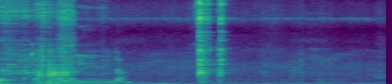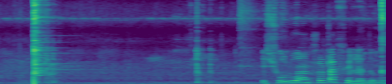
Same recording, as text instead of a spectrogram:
একটা থালা নিয়ে নিলাম। এই সরু অংশটা ফেলে দেবো।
